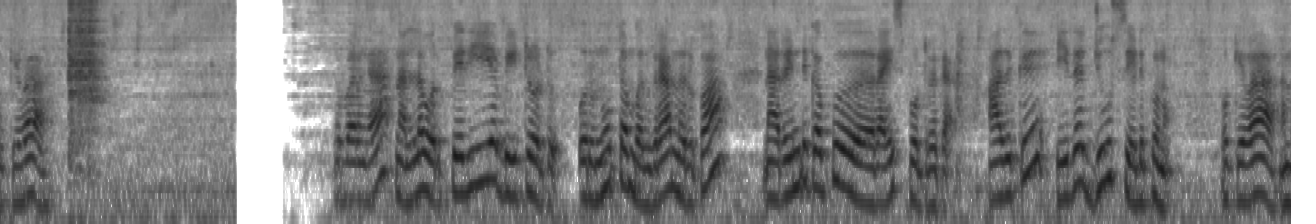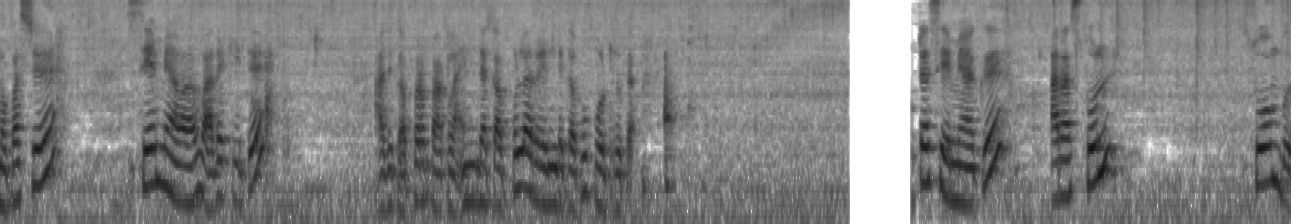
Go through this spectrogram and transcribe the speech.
ஓகேவா? பாருங்கள் நல்ல ஒரு பெரிய பீட்ரூட்டு. ஒரு நூற்றம்பது கிராம் இருக்கும். நான் ரெண்டு கப்பு ரைஸ் போட்டிருக்கேன். அதுக்கு இதை ஜூஸ் எடுக்கணும். ஓகேவா? நம்ம ஃபஸ்ட்டு சேமியாவை வதக்கிட்டு அதுக்கப்புறம் பார்க்கலாம். இந்த கப்பில் ரெண்டு கப்பு போட்டிருக்கேன். முட்டை சேமியாவுக்கு அரை ஸ்பூன் சோம்பு.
